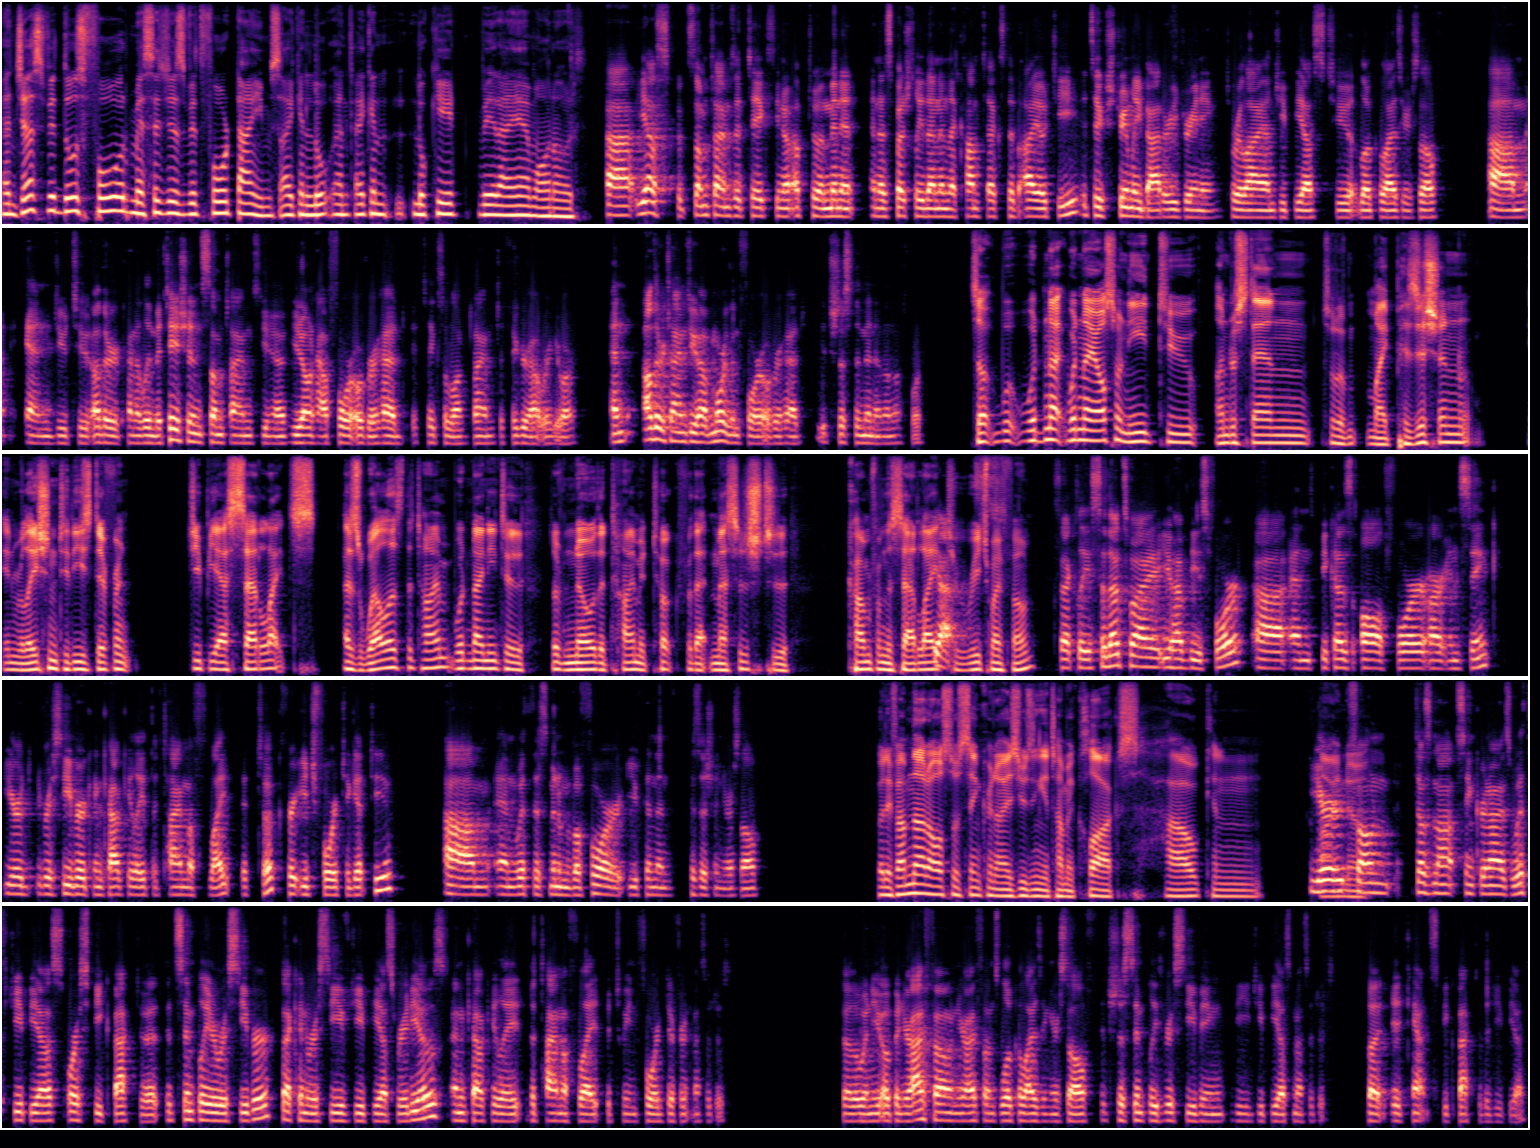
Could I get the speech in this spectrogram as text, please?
And just with those four messages with four times, I can lo- and I can locate where I am on Earth. Uh, yes, but sometimes it takes you know up to a minute, and especially then in the context of IoT, it's extremely battery draining to rely on GPS to localize yourself. Um, and due to other kind of limitations, sometimes you know you don't have four overhead. It takes a long time to figure out where you are, and other times you have more than four overhead. It's just the minimum of four. So w- wouldn't I wouldn't I also need to understand sort of my position in relation to these different GPS satellites as well as the time? Wouldn't I need to sort of know the time it took for that message to come from the satellite Yeah. to reach my phone? Exactly. So that's why you have these four, uh, and because all four are in sync, your receiver can calculate the time of flight it took for each four to get to you. Um, and with this minimum of four, you can then position yourself. But if I'm not also synchronized using atomic clocks, how can Your phone does not synchronize with GPS or speak back to it. It's simply a receiver that can receive GPS radios and calculate the time of flight between four different messages. So when you open your iPhone, your iPhone's localizing yourself. It's just simply receiving the GPS messages, but it can't speak back to the GPS.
